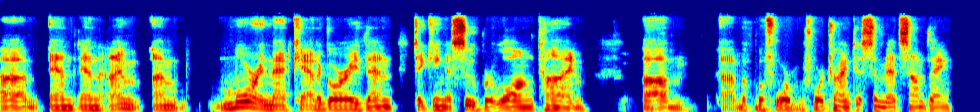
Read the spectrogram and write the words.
Um, and and i'm i'm more in that category than taking a super long time. Um, uh, before before trying to submit something.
